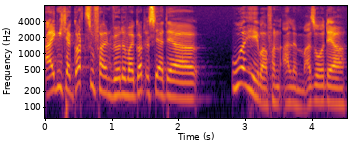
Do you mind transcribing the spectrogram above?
eigentlich ja Gott zufallen würde, weil Gott ist ja der Urheber von allem. Also der,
